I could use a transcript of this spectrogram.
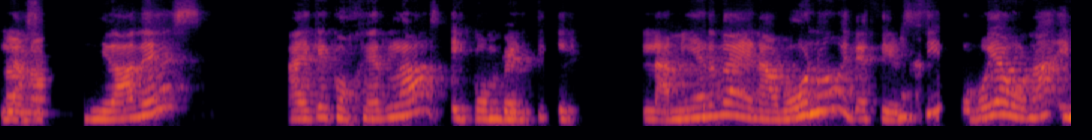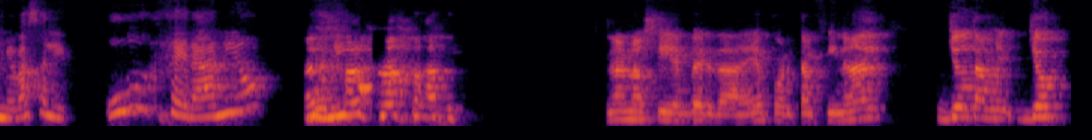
Las oportunidades hay que cogerlas y convertir la mierda en abono y decir, sí, pues voy a abonar y me va a salir un geranio bonito. No, no, sí, es verdad, ¿eh? porque al final yo también, yo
